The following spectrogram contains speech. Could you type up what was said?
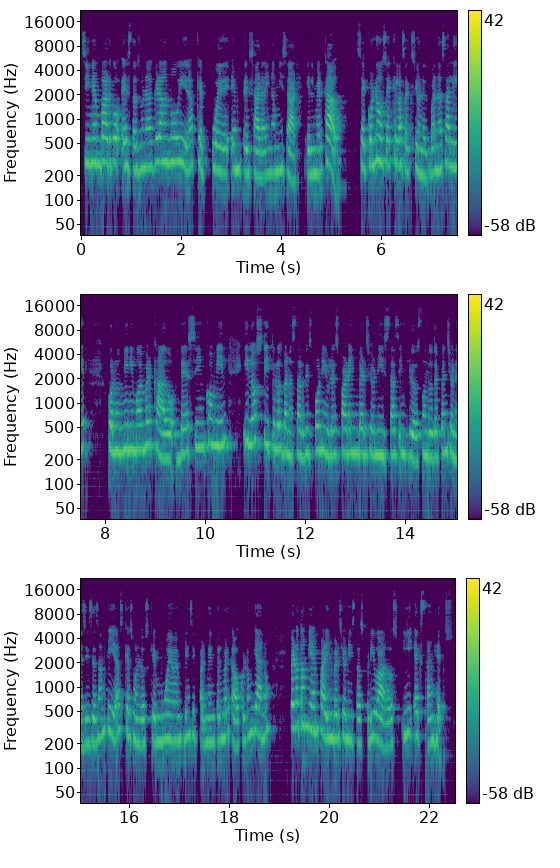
Sin embargo, esta es una gran movida que puede empezar a dinamizar el mercado. Se conoce que las acciones van a salir con un mínimo de mercado de 5 mil y los títulos van a estar disponibles para inversionistas, incluidos fondos de pensiones y cesantías, que son los que mueven principalmente el mercado colombiano, pero también para inversionistas privados y extranjeros.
